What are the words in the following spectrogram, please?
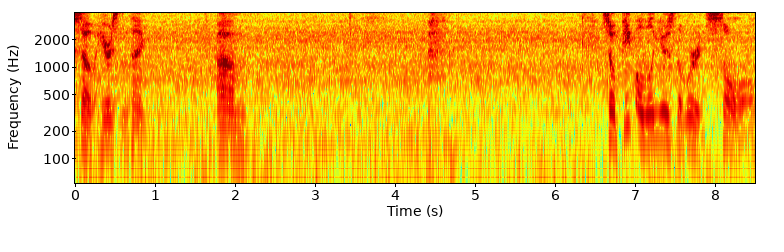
So here's the thing. Um, so people will use the word soul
